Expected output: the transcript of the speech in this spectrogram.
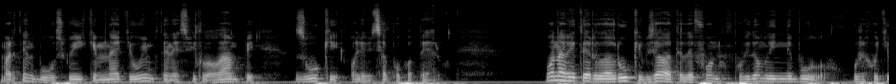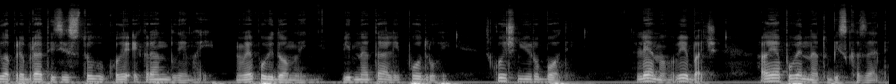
Мартин був у своїй кімнаті, увімкнене світло лампи, звуки олівця по паперу. Вона витерла руки, взяла телефон, повідомлень не було. Уже хотіла прибрати зі столу, коли екран блимає. Нове повідомлення від Наталі, подруги, з колишньої роботи. Лено, вибач, але я повинна тобі сказати.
